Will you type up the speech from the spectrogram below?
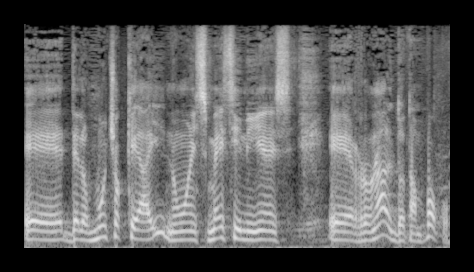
eh, de los muchos que hay, no es Messi ni es eh, Ronaldo tampoco.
